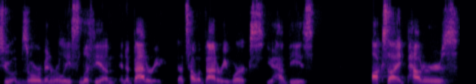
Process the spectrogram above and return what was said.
to absorb and release lithium in a battery. That's how a battery works. You have these oxide powders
